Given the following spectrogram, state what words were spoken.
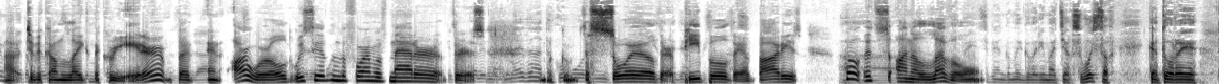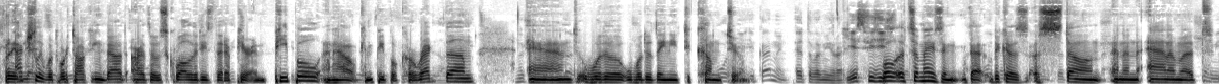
uh, to become like the Creator. But in our world, we see it in the form of matter. There's the soil, there are people, there are bodies. Well, it's on a level. Actually, what we're talking about are those qualities that appear in people and how can people correct them and what do, what do they need to come to? Well, it's amazing that because a stone and an animate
